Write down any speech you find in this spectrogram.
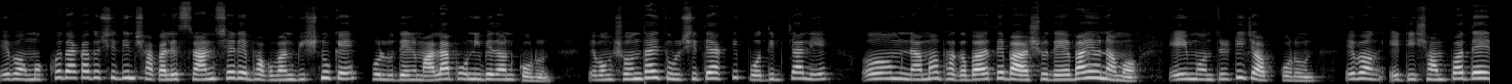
এবং মোক্ষদা একাদশী দিন সকালে স্নান সেরে ভগবান বিষ্ণুকে হলুদের মালা নিবেদন করুন এবং সন্ধ্যায় তুলসীতে একটি প্রদীপ জ্বালিয়ে ওম নম ভগবতে বাসুদেবায় নম। এই মন্ত্রটি জপ করুন এবং এটি সম্পদের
